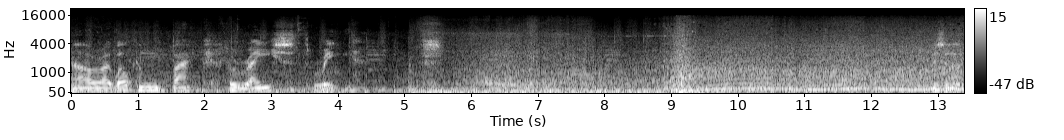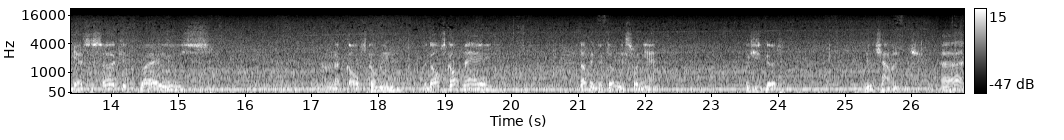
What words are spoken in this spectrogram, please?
Alright, welcome back for race 3. This is a, yeah, a circuit race. Oh, that golf's coming. The golf's got me. I don't think we've done this one yet, which is good. New challenge. Uh,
